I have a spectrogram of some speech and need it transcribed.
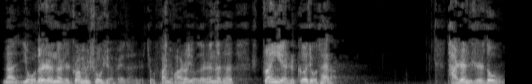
那有的人呢是专门收学费的，就换句话说，有的人呢他专业是割韭菜的，他认知都，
